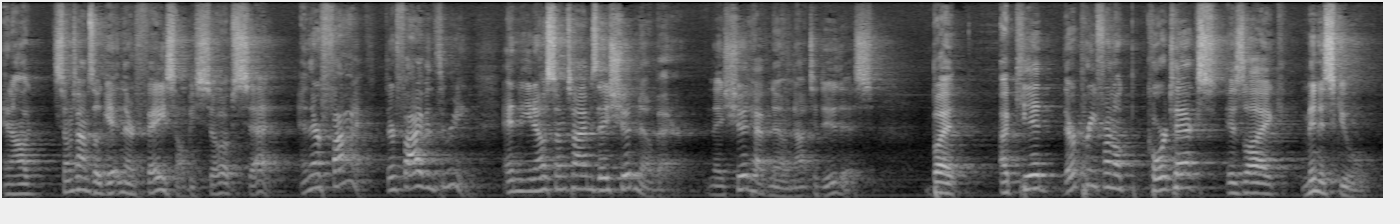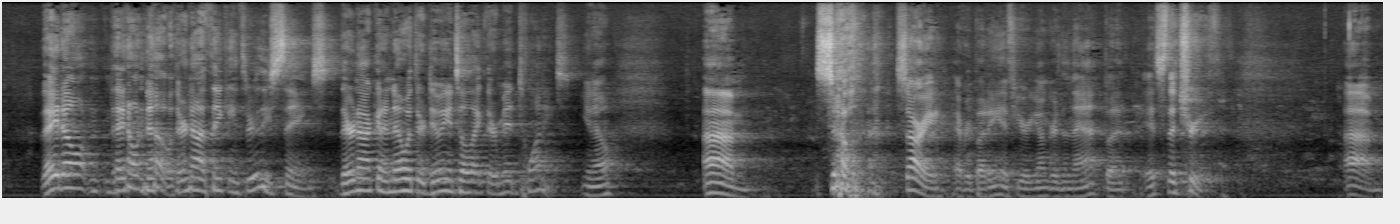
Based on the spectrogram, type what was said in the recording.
And I'll sometimes I'll get in their face, I'll be so upset. And they're five. They're five and three. And you know, sometimes they should know better. And they should have known not to do this. But a kid, their prefrontal cortex is like minuscule. They don't they don't know. They're not thinking through these things. They're not going to know what they're doing until like their mid 20s, you know? Um, so, sorry, everybody, if you're younger than that, but it's the truth. Um,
